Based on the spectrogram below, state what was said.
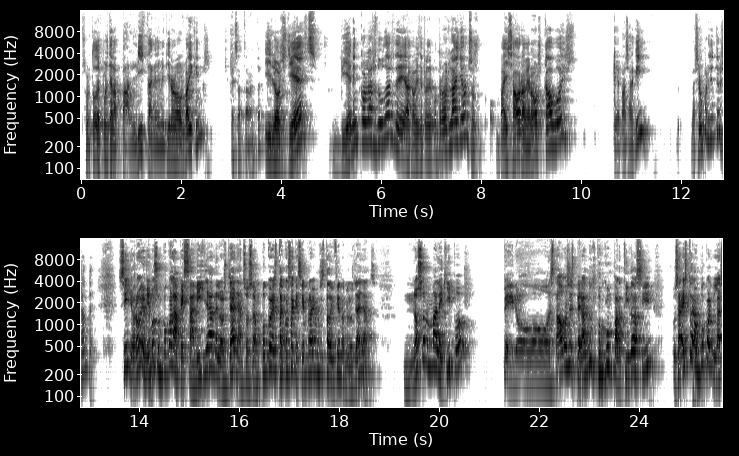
sobre todo después de la paliza que le metieron a los Vikings, Exactamente. y los Jets vienen con las dudas de acabáis de perder contra los Lions, os vais ahora a ver a los Cowboys. ¿Qué pasa aquí? Va a ser un partido interesante. Sí, yo creo que vimos un poco la pesadilla de los Giants. O sea, un poco esta cosa que siempre habíamos estado diciendo, que los Giants no son un mal equipo, pero estábamos esperando un poco un partido así. O sea, esto era un poco la,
